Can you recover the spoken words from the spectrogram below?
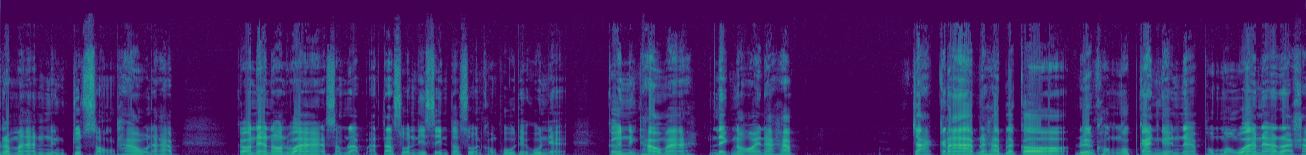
ประมาณ 1.2 เท่านะครับ ก็แน่นอนว่าสำหรับอัตราส่วนหนี้สินต่อส่วนของผู้ถือหุ้นเนี่ยเกิน 1 เท่ามาเล็กน้อยนะครับ จากกราฟนะครับแล้วก็เรื่องของงบการเงินนะผมมองว่านะราคา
